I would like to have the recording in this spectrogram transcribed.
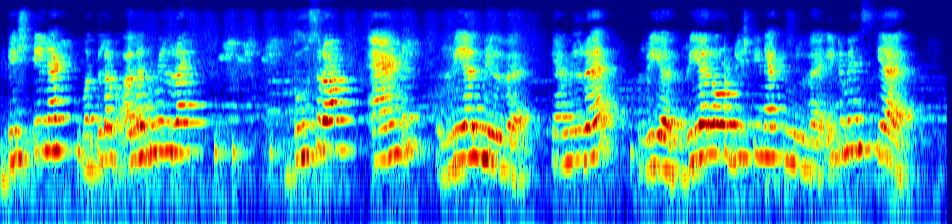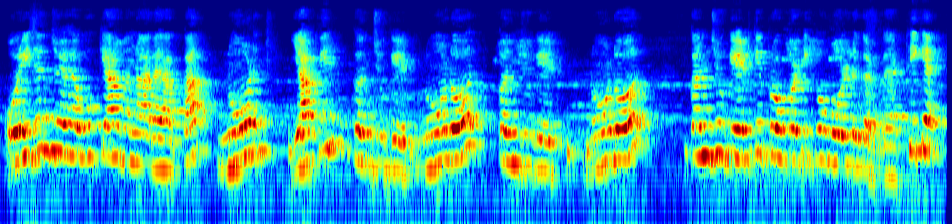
डिस्टिनेट मतलब अलग मिल रहा है। दूसरा एंड रियल मिल रहा है। क्या मिल रहा है? रियल रियल और डिस्टिनेक्ट मिल रहा है। इट मीन्स क्या है? ओरिजिन जो है वो क्या बना रहा है आपका? नोड या फिर कंजुगेट नोड और कंजुगेट नोड और कंजुगेट की प्रॉपर्टी को होल्ड करता है, ठीक है?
